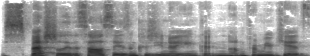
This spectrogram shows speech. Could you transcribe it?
especially this holiday season, because you know you can get nothing from your kids,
